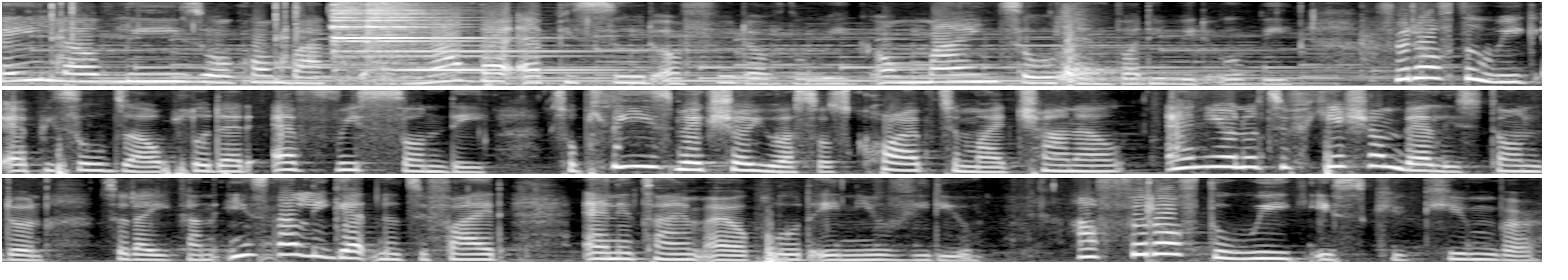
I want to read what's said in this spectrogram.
Hey lovelies, welcome back to another episode of Fruit of the Week on Mind, Soul and Body with Obii. Fruit of the Week episodes are uploaded every Sunday, so please make sure you are subscribed to my channel and your notification bell is turned on so that you can instantly get notified anytime I upload a new video. Our fruit of the week is cucumber.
